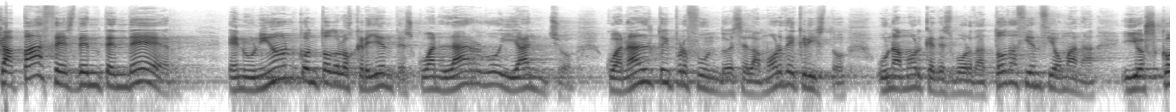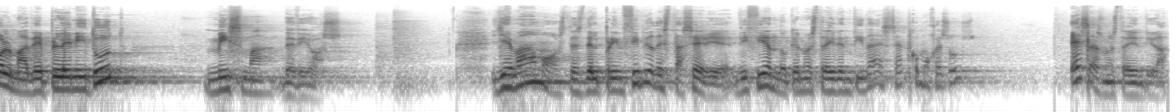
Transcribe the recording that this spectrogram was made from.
capaces de entender en unión con todos los creyentes cuán largo y ancho, cuán alto y profundo es el amor de Cristo, un amor que desborda toda ciencia humana y os colma de plenitud misma de Dios. Llevamos desde el principio de esta serie diciendo que nuestra identidad es ser como Jesús. Esa es nuestra identidad.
